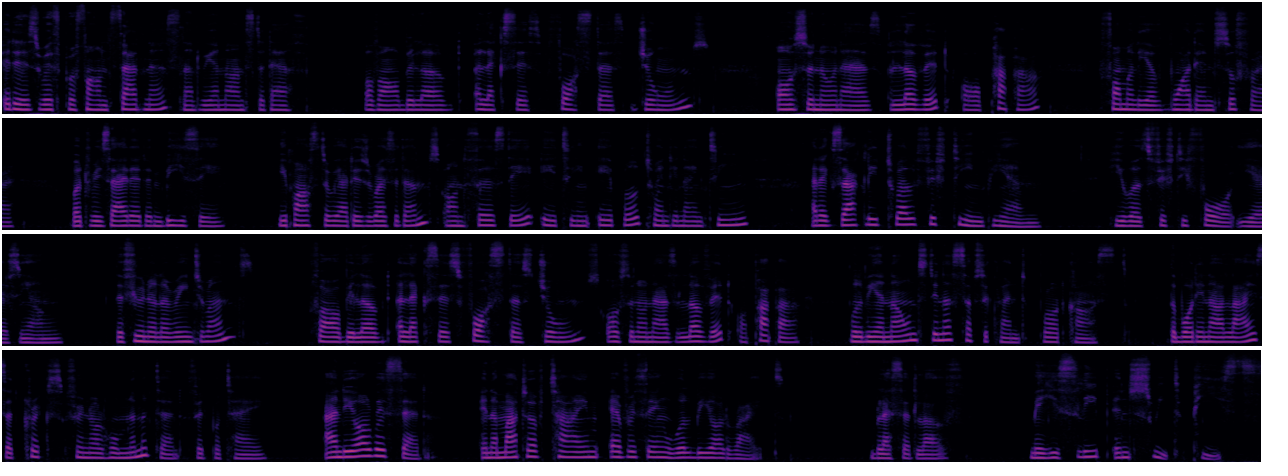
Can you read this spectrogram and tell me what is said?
It is with profound sadness that we announce the death of our beloved Alexis Faustus Jones, also known as Lovett or Papa, formerly of Boisden Soufrière, but resided in BC. He passed away at his residence on Thursday, 18 April 2019 at exactly 12:15 p.m. He was 54 years young. The funeral arrangements for our beloved Alexis Faustus Jones, also known as Lovett or Papa, will be announced in a subsequent broadcast. The body now lies at Crick's Funeral Home Limited, Fitbotay. And he always said, in a matter of time, everything will be all right. Blessed love. May he sleep in sweet peace.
